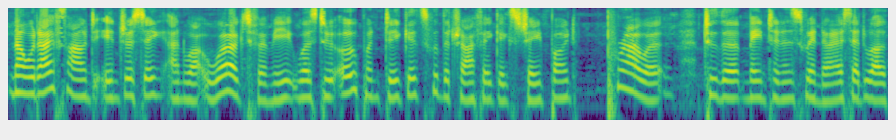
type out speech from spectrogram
Now, what I found interesting and what worked for me was to open tickets with the traffic exchange point prior to the maintenance window. And I said, well,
